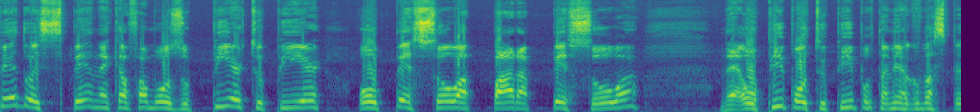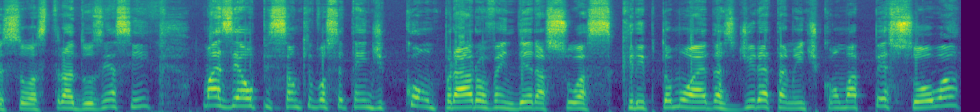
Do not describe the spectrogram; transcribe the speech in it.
P2P, né, que é o famoso peer-to-peer -peer, ou pessoa para pessoa, né, ou people to people, também algumas pessoas traduzem assim, mas é a opção que você tem de comprar ou vender as suas criptomoedas diretamente com uma pessoa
